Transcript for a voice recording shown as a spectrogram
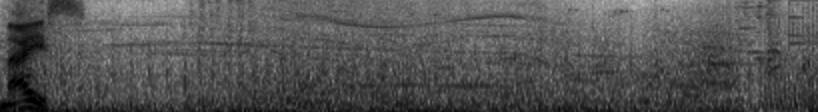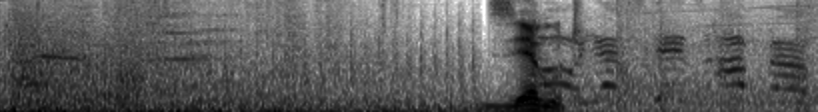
Nice. Sehr gut. So, jetzt geht's abwärts,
